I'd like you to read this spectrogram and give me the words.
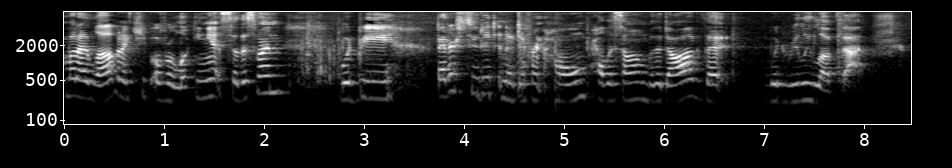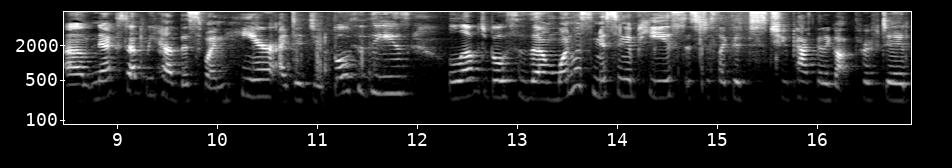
what I love, and I keep overlooking it. So this one would be better suited in a different home, probably someone with a dog that would really love that. Um, next up, we have this one here. I did do both of these. Loved both of them. One was missing a piece. It's just like this two pack that I got thrifted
